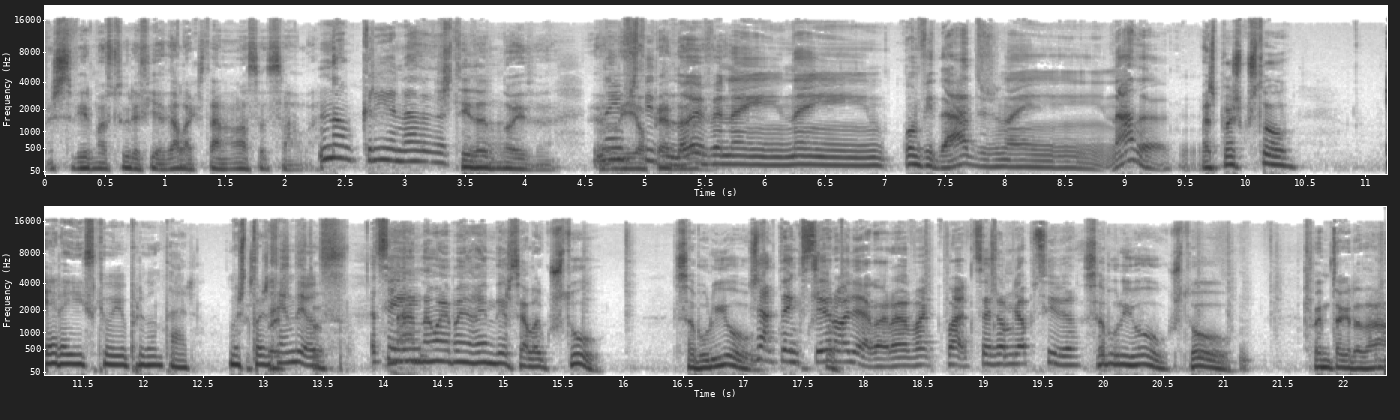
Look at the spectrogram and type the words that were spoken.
Mas se vir uma fotografia dela que está na nossa sala, Não queria nada vestida daquilo. de noiva. Nem vestido de da- noiva, nem, nem convidados, nem nada. Mas depois gostou. Era isso que eu ia perguntar. Mas depois rendeu-se. gostou. Sim. Não, não é bem render-se, ela gostou. Saboreou. Já que tem que ser, olha, agora vai, vai que seja o melhor possível. Saboreou, gostou. Foi muito agradável.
